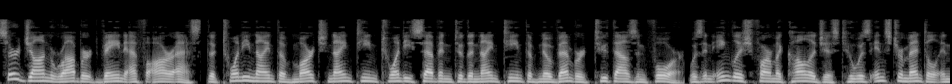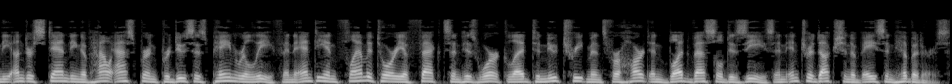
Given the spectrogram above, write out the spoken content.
Sir John Robert Vane FRS the 29th of March 1927 to the 19th of November 2004 was an English pharmacologist who was instrumental in the understanding of how aspirin produces pain relief and anti-inflammatory effects and his work led to new treatments for heart and blood vessel disease and introduction of ACE inhibitors.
